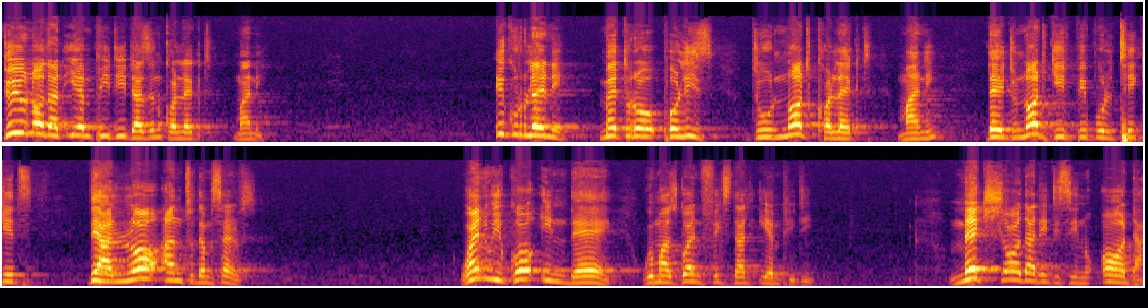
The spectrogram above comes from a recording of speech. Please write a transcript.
do you know that empd doesn't collect money Ekurhuleni Metro Police do not collect money. They do not give people tickets. They are law unto themselves. When we go in there, we must go and fix that EMPD. Make sure that it is in order.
